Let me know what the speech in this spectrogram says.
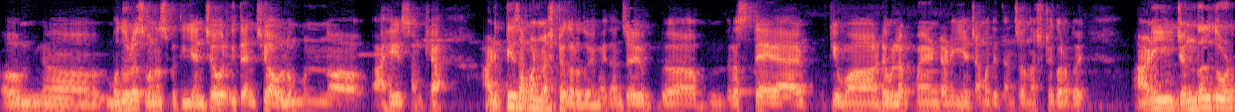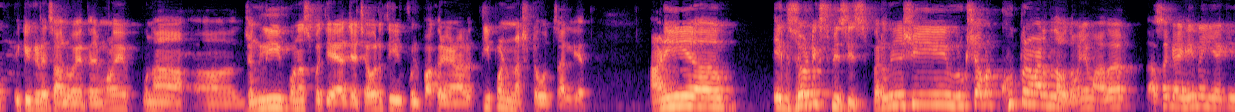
मधुरस वनस्पती यांच्यावरती त्यांची अवलंबून आहे संख्या. आणि तेच आपण नष्ट करतोय. म्हणजे त्यांचे रस्ते किंवा डेव्हलपमेंट आणि याच्यामध्ये त्यांचं नष्ट करतोय. आणि जंगलतोड एकीकडे चालू आहे. त्यामुळे पुन्हा जंगली वनस्पती आहेत ज्याच्यावरती फुलपाखर येणार ती पण नष्ट होत चालली आहेत. आणि एक्झॉटिक स्पीसीस परदेशी वृक्ष आपण खूप प्रमाणात लावतो. म्हणजे माझा असं काही हे नाहीये की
